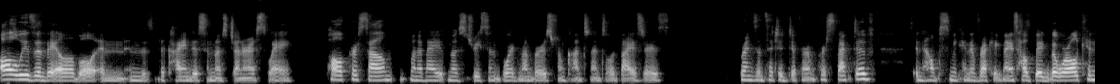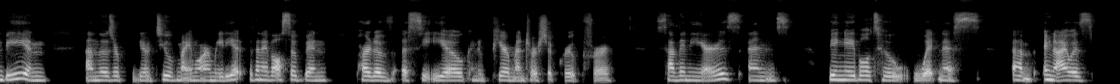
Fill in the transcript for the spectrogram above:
always available in, in the, the kindest and most generous way paul purcell one of my most recent board members from continental advisors brings in such a different perspective and helps me kind of recognize how big the world can be. And and those are you know two of my more immediate. But then I've also been part of a CEO kind of peer mentorship group for seven years, and being able to witness. Um, and I was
